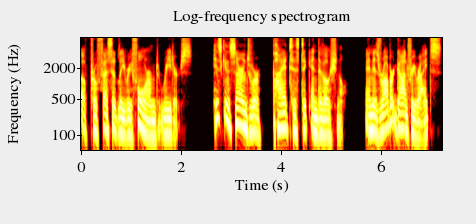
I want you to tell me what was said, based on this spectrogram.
of professedly reformed readers. His concerns were pietistic and devotional. And as Robert Godfrey writes,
